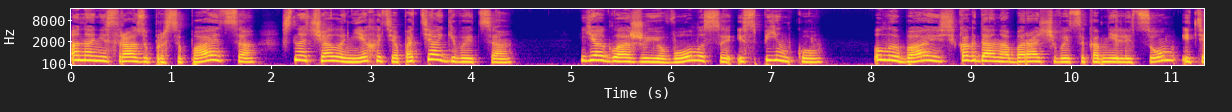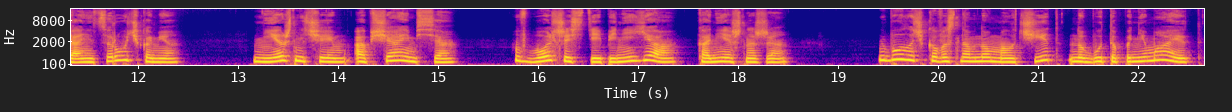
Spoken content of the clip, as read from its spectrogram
она не сразу просыпается, сначала нехотя подтягивается. Я глажу ее волосы и спинку. Улыбаюсь, когда она оборачивается ко мне лицом и тянется ручками. Нежничаем, общаемся. В большей степени я, конечно же. Булочка в основном молчит, но будто понимает.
